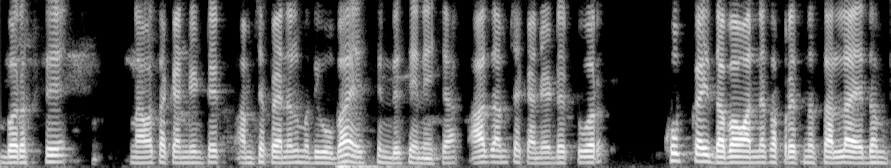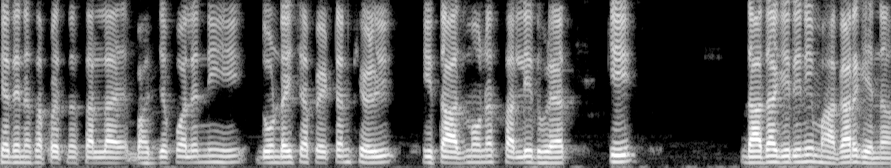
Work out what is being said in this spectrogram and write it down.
बरकसे नावाचा कॅन्डिडेट आमच्या पॅनलमध्ये उभा आहे शिंदे सेनेच्या. आज आमच्या कॅन्डिडेटवर खूप काही दबाव आणण्याचा प्रयत्न चालला आहे धमक्या देण्याचा प्रयत्न चालला आहे भाजपवाल्यांनी ही दोंडाईच्या पॅटर्न खेळी इथं आजमावण्यात चालली धुळ्यात की दादागिरीने माघार घेणं.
